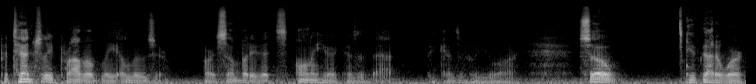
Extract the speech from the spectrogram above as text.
potentially probably a loser or somebody that's only here because of that, because of who you are. So you've got to work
